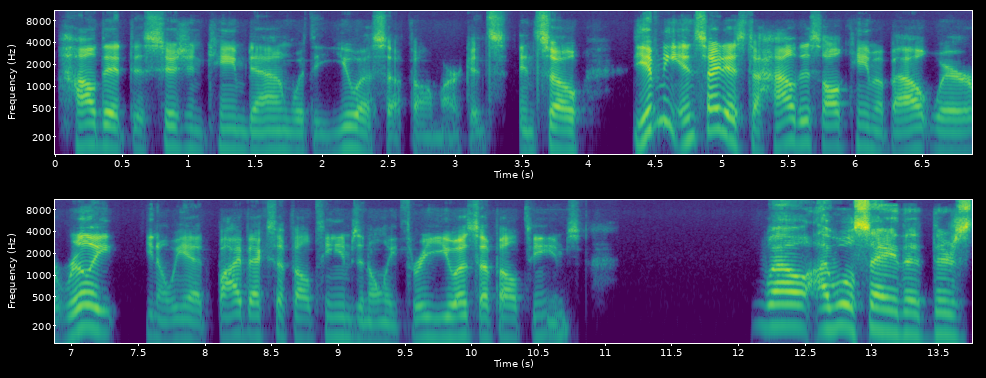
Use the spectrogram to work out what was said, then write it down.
how that decision came down with the USFL markets, and so do you have any insight as to how this all came about? Where really, you know, we had five XFL teams and only three USFL teams. Well, I will say that there's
